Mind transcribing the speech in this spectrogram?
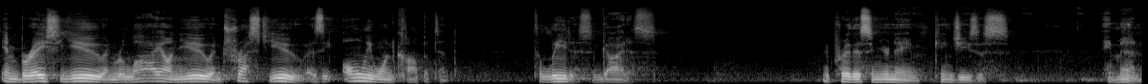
embrace you and rely on you and trust you as the only one competent to lead us and guide us. We pray this in your name, King Jesus. Amen.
